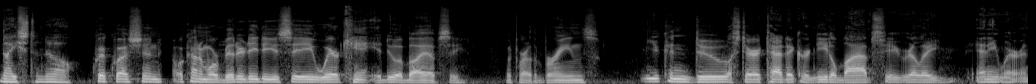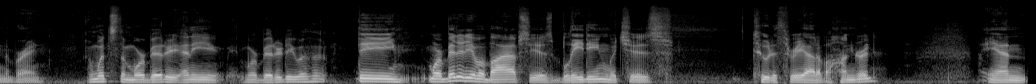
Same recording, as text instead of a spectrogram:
nice to know. Quick question What kind of morbidity do you see? Where can't you do a biopsy? What part of the brains? You can do a stereotactic or needle biopsy really anywhere in the brain. And what's the morbidity? Any morbidity with it? The morbidity of a biopsy is bleeding, which is two to three out of a hundred. And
